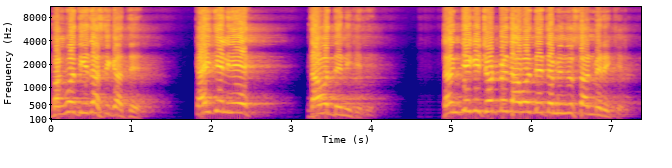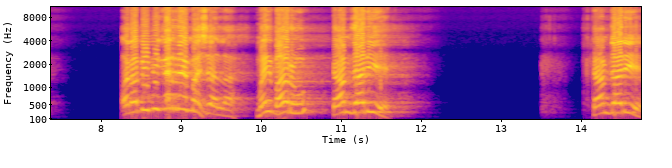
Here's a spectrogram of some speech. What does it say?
بھگوت گیتا سکھاتے کائی کے لیے؟ دعوت دینے کے لیے۔ دنگے کی چوٹ پہ دعوت دیتے ہم ہندوستان میں رکھے کے۔ اور ابھی بھی کر رہے ہیں، ماشاءاللہ۔ میں باہر ہوں، کام جاری ہے۔ کام جاری ہے۔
